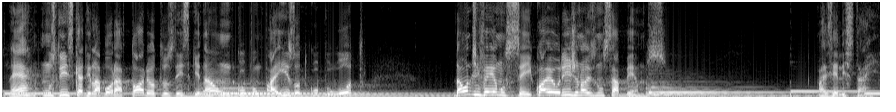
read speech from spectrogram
Né? Uns dizem que é de laboratório, outros dizem que não. Um culpa um país, outro culpa o outro. Da onde veio eu não sei, qual é a origem nós não sabemos. Mas ele está aí.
